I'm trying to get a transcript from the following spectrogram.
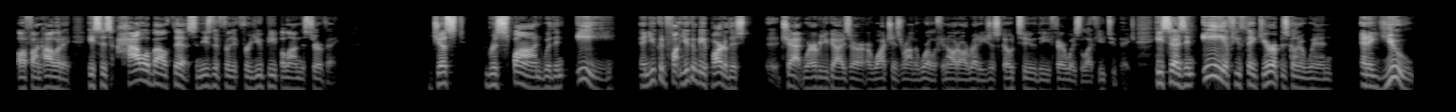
off on holiday. He says, How about this? And these are for, for you people on the survey. Just respond with an E, and you can find you can be a part of this uh, chat wherever you guys are, are watching us around the world. If you're not already, just go to the Fairways of Life YouTube page. He says an E if you think Europe is going to win, and a U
